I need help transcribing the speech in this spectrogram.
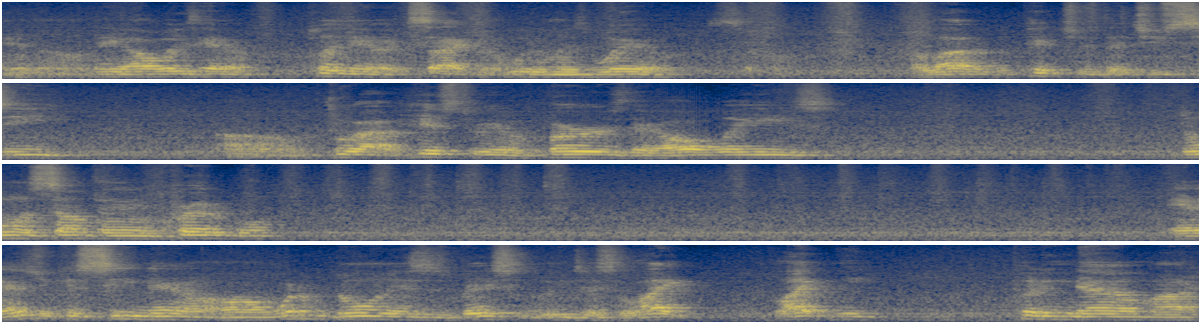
And uh, they always have plenty of excitement with them as well. So a lot of the pictures that you see um, throughout history of birds, they're always doing something incredible And as you can see now, uh, what I'm doing is, is basically just light, lightly putting down my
